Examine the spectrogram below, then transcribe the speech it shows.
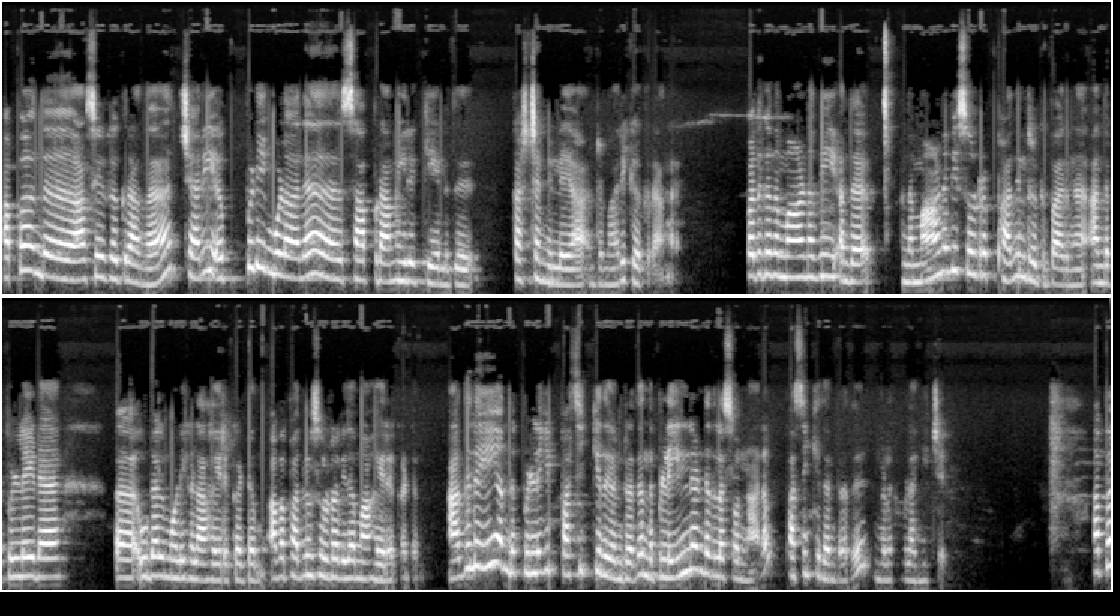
அப்போ அந்த ஆசிரியர் கேட்குறாங்க சரி எப்படி உங்களால சாப்பிடாம இருக்கேழுது கஷ்டம் இல்லையான்ற மாதிரி கேட்குறாங்க அப்ப அதுக்கு அந்த மாணவி அந்த அந்த மாணவி சொல்ற பதில் இருக்கு பாருங்க. அந்த பிள்ளையோட அஹ், உடல் மொழிகளாக இருக்கட்டும் அவ பதில் சொல்ற விதமாக இருக்கட்டும் அதுலேயே அந்த பிள்ளைக்கு பசிக்குதுன்றது அந்த பிள்ளை இல்லைன்றதுல சொன்னாலும் பசிக்குதுன்றது உங்களுக்கு விளங்கிச்சு. அப்போ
